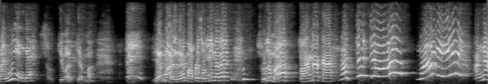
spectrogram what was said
மண்ணி எங்க? சௌக்கியமா இருக்கியாம்மா? ஏமா அழுத மாப்பிள்ள சௌக்கியம் தானே? சொல்லுமா வாங்கக்கா. அச்சச்சோ நானே அண்ணா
